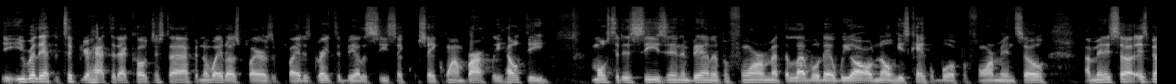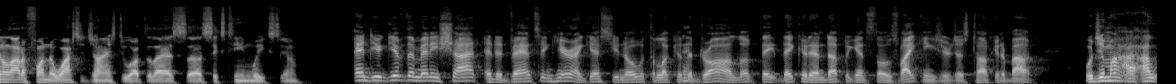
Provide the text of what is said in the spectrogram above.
you really have to tip your hat to that coaching staff and the way those players have played. It's great to be able to see Sa- Saquon Barkley healthy most of this season and being able to perform at the level that we all know he's capable of performing. So, I mean, it's uh, it's been a lot of fun to watch the Giants throughout the last uh, 16 weeks, Jim. And do you give them any shot at advancing here? I guess you know with the luck of the draw, look, they they could end up against those Vikings you're just talking about. Well, Jim, I, I,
